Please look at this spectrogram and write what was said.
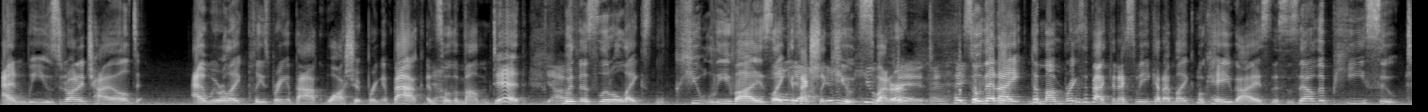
And we used it on a child. And we were like, please bring it back, wash it, bring it back. And Yeah. so the mom did Yep. with this little, like, cute Levi's, like, Oh, it's yeah, actually it cute, cute sweater. liked So it. then I, the mom brings it back the next week, and I'm like, okay, you guys, this is now the pee suit.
